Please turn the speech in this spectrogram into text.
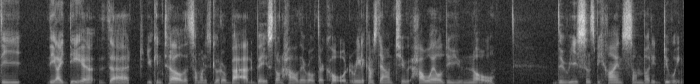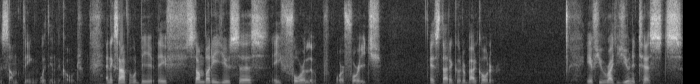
the the idea that you can tell that someone is good or bad based on how they wrote their code really comes down to how well do you know the reasons behind somebody doing something within the code. An example would be if somebody uses a for loop or for each, is that a good or bad coder? If you write unit tests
